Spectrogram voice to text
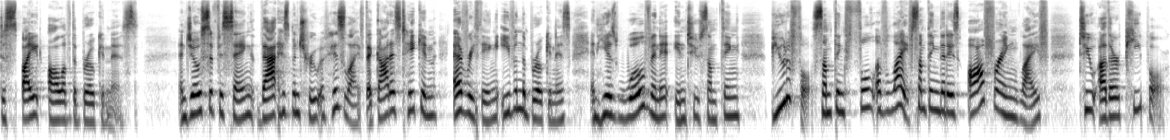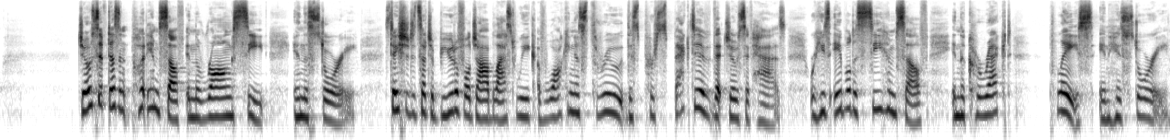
despite all of the brokenness. And Joseph is saying that has been true of his life, that God has taken everything, even the brokenness, and he has woven it into something beautiful, something full of life, something that is offering life to other people. Joseph doesn't put himself in the wrong seat in the story. Stacia did such a beautiful job last week of walking us through this perspective that Joseph has, where he's able to see himself in the correct place in his story,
